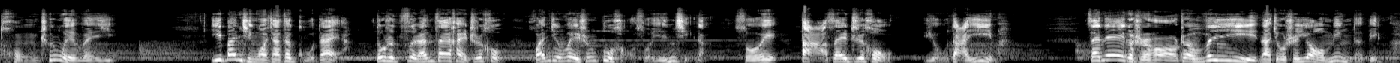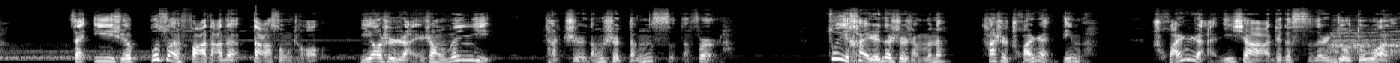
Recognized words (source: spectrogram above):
统称为瘟疫。一般情况下，在古代呀，都是自然灾害之后，环境卫生不好所引起的。所谓大灾之后有大疫嘛。在那个时候，这瘟疫那就是要命的病啊。在医学不算发达的大宋朝，你要是染上瘟疫，那只能是等死的份儿了。最害人的是什么呢？它是传染病啊，传染一下，这个死的人就多了。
